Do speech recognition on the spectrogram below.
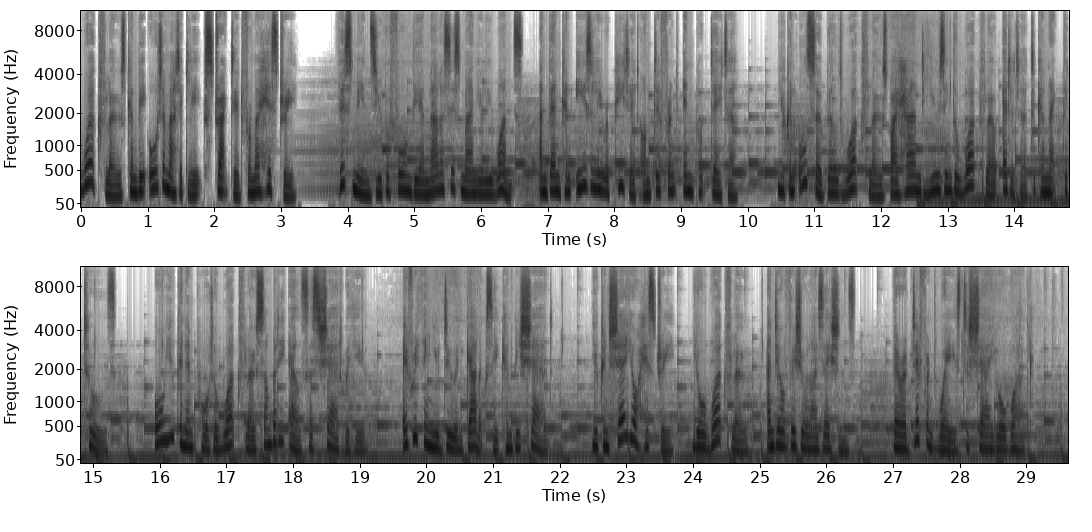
Workflows can be automatically extracted from a history. This means you perform the analysis manually once, and then can easily repeat it on different input data. You can also build workflows by hand using the workflow editor to connect the tools. Or you can import a workflow somebody else has shared with you. Everything you do in Galaxy can be shared. You can share your history, your workflow, and your visualizations. There are different ways to share your work.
